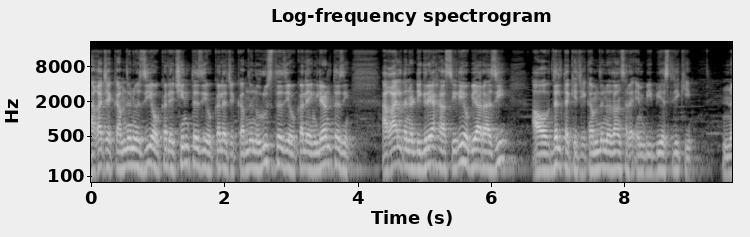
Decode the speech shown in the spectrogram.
هغه چې کمدنو ځي او کله چین ته ځي او کله چې کمدنو روس ته ځي او کله انګلینډ ته ځي هغه هلته نه ډیګرۍ حاصلي او بیا راځي او دلته کې چې کمدنو ځان سره ایم بي بي اس لیکي نو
